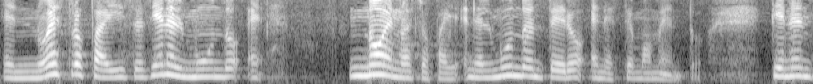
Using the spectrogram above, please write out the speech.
en nuestros países y en el mundo, no en nuestros países, en el mundo entero en este momento. Tienen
